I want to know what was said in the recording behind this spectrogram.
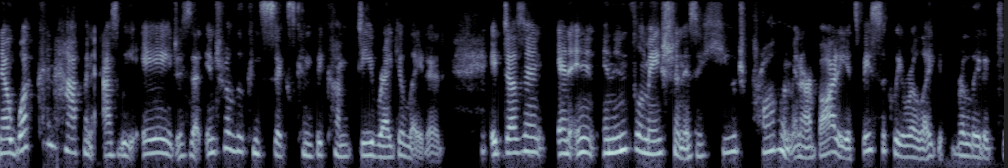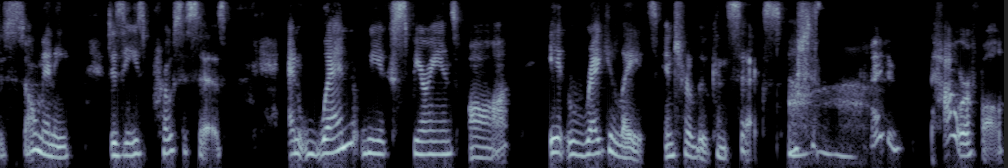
Now, what can happen as we age is that interleukin 6 can become deregulated. It doesn't, and, and, and inflammation is a huge problem in our body. It's basically related, related to so many disease processes. And when we experience awe, it regulates interleukin 6, which ah. is kind of powerful.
